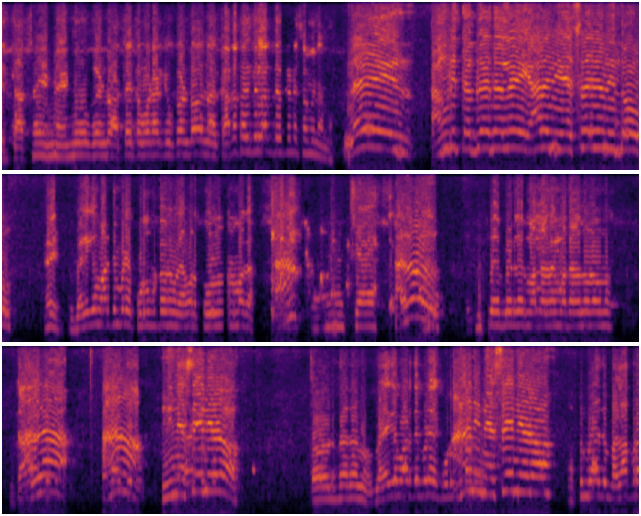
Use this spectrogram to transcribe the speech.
ಅತ್ತ ಹೆಣ್ಣು ಹೆಣ್ಣು ಗಂಡು ಅತ್ತೈತ ಓಡಾಡ್ಕೊಂಡು ನಾ ಕದ ತೆಗ್ದಿಲ್ಲ ಅಂತ ತಿಳ್ಕೊಂಡೆ ಸ್ವಾಮಿ ನಾನು. ಲೇ ಅಂಗಡಿ ತೆಗ್ದಲ್ಲೇ ಯಾರ ಹೆಸರೇನು ನಿಂದು? ಏಯ್ ಬೆಳಿಗ್ಗೆ ಮಾಡ್ತೀನಿ ಬಿಡಿ ಕುಡ್ದು ಬಿಟ್ಟವ್ರಿ ಯಾವ ತೂಲ್ ನನ್ ಮಗ. ಹಲೋ ಬೇಡದಾರ ಮಾತಾಡ್ದಂಗ ಮಾತಾಡೋದು ನೋಡ ಅವನು. ಅಲ್ಲ ಅಣ್ಣ ನಿನ್ ಹೆಸರೇನ್ ಹೇಳು? ದೊಡ್ಡದಾರನು ಬೆಳಿಗ್ಗೆ ಮಾಡ್ತೀನಿ ಬಿಡಿ ಕುಡ್ದು ಅಣ್ಣ ನಿನ್ ಹೆಸರೇನ್ ಹೇಳು? ನರಸಿಂಹರಾಜು ಬಳ್ಳಾಪುರ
